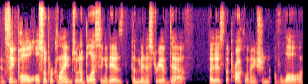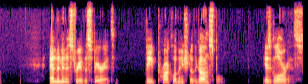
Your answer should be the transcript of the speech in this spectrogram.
And St. Paul also proclaims what a blessing it is that the ministry of death, that is, the proclamation of the law, and the ministry of the Spirit, the proclamation of the gospel, is glorious.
